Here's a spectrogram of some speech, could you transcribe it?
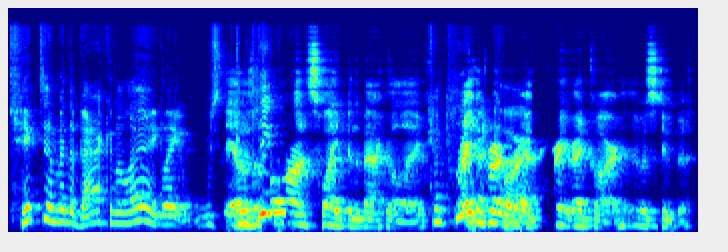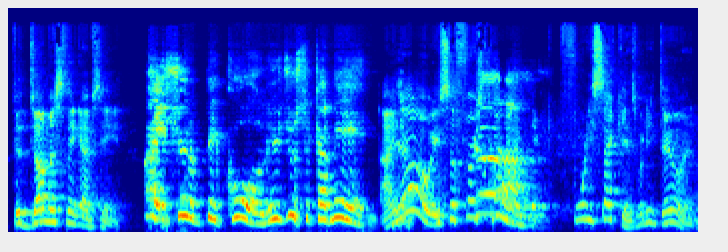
kicked him in the back of the leg. Like was yeah, complete, it was a full on swipe in the back of the leg. Complete right in front of red card. It was stupid. The dumbest thing I've seen. I should have been cool. He just come in. I know. He's the first yeah. time. Like Forty seconds. What are you doing?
